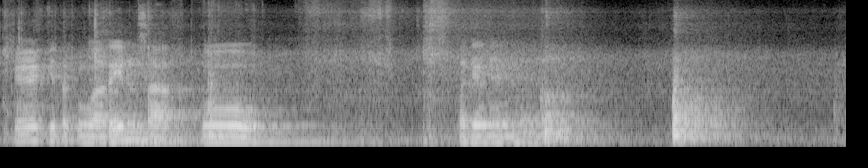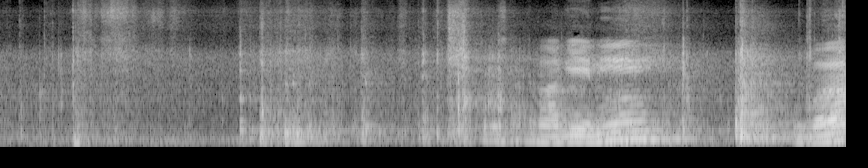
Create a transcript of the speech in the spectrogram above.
Oke kita keluarin satu. Tadi ada yang terus ada lagi ini. Dua.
